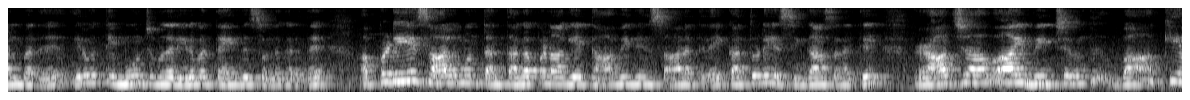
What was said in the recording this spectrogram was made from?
ஒன்பது இருபத்தி மூன்று முதல் இருபத்தைந்து சொல்லுகிறது அப்படியே சாலமுன் தன் தகப்பனாகிய தாவிதின் ஸ்தானத்திலே கத்துடைய சிங்காசனத்தில் ராஜாவாய் வீற்றிருந்து பாக்கிய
